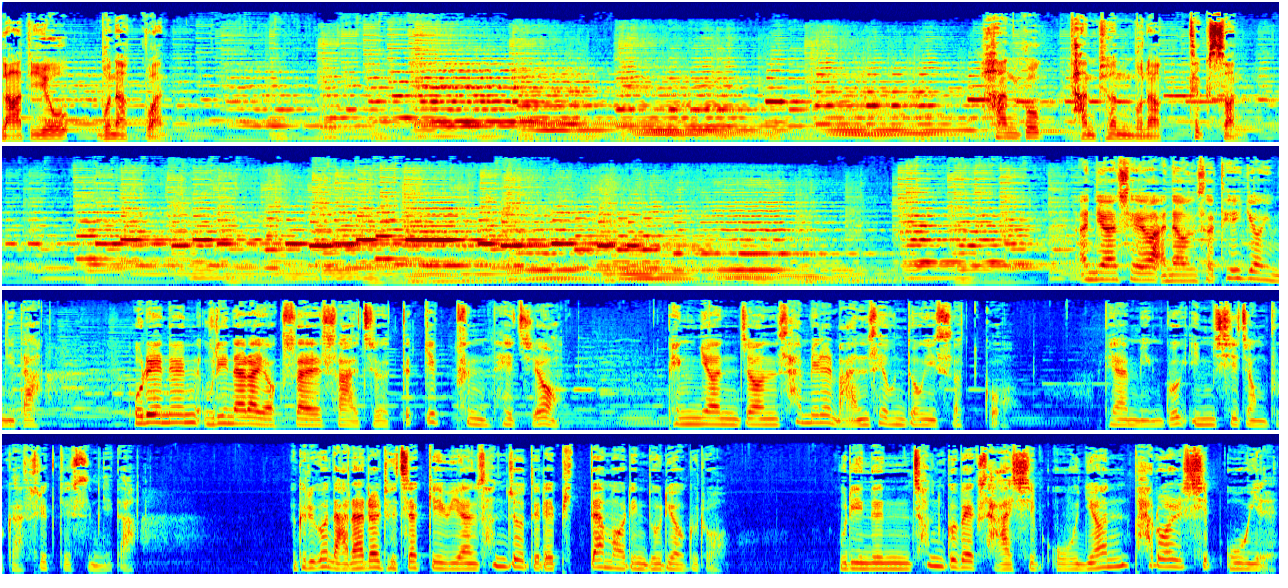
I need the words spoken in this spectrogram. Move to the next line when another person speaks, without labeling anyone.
라디오 문학관 한국 단편 문학 특선
안녕하세요. 아나운서 태경입니다. 올해는 우리나라 역사에서 아주 뜻깊은 해죠. 100년 전 3일 만세 운동이 있었고 대한민국 임시정부가 수립됐습니다. 그리고 나라를 되찾기 위한 선조들의 피땀 어린 노력으로 우리는 1945년 8월 15일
